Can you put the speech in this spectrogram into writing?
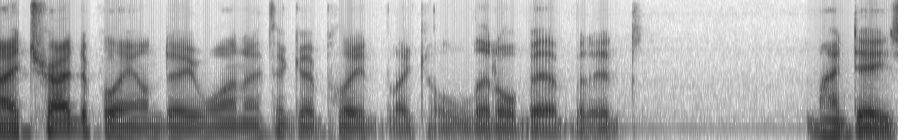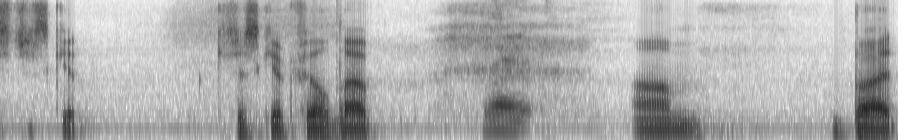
I tried to play on day one. I think I played like a little bit, but it my days just get just get filled up. Right. Um, but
